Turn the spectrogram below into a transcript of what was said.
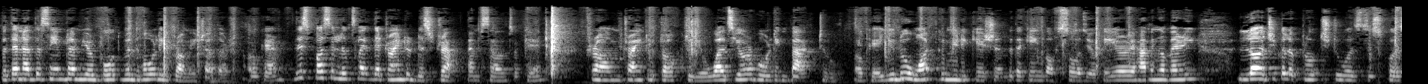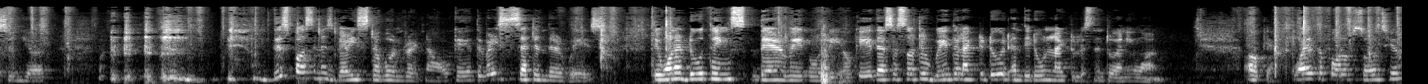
But then at the same time you're both withholding from each other okay? This person looks like they're trying to distract themselves okay? From trying to talk to you whilst you're holding back too okay? You do want communication with the king of swords okay? You're having a very logical approach towards this person here. This person is very stubborn right now okay? They're very set in their ways. They want to do things their way only okay? There's a certain way they like to do it and they don't like to listen to anyone. Okay why is the four of swords here?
